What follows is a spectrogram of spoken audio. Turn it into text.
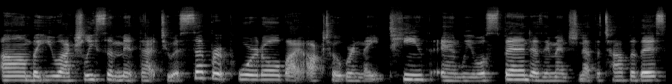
um, but you actually submit that to a separate portal by October 19th. And we will spend, as I mentioned at the top of this,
